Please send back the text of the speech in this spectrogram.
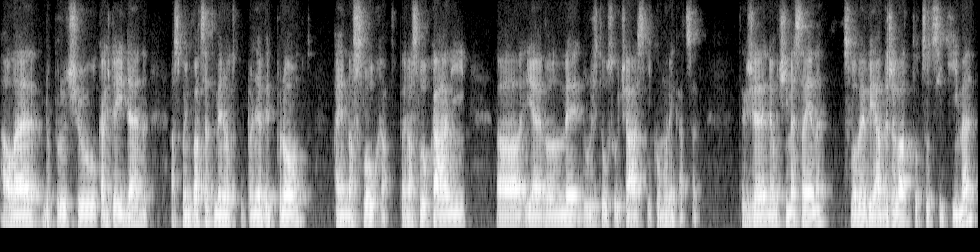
ale doporučuji každý den aspoň 20 minut úplně vypnout a jen naslouchat. To naslouchání eh, je velmi důležitou součástí komunikace. Takže neučíme se jen slovy vyjadřovat to, co cítíme,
